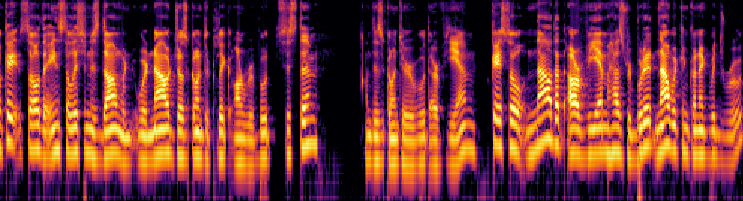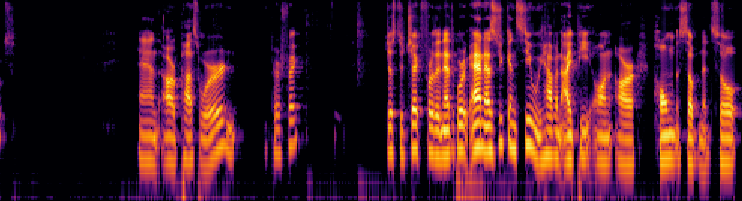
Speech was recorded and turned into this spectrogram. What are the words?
Okay, so the installation is done. We're now just going to click on reboot system and this is going to reboot our VM. Okay, so now that our VM has rebooted, now we can connect with root and our password. Perfect. Just to check for the network. And as you can see, we have an IP on our home subnet. So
